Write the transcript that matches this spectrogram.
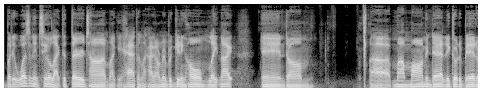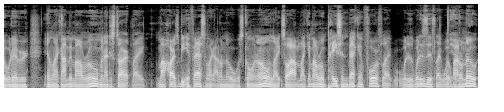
But it wasn't until like the third time, like it happened. Like I remember getting home late night, and um, uh, my mom and dad they go to bed or whatever, and like I'm in my room and I just start like my heart's beating fast and like I don't know what's going on. Like so I'm like in my room pacing back and forth like what is what is this like what I don't know.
